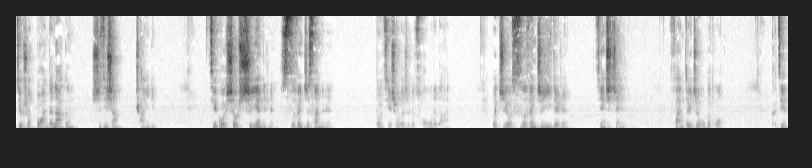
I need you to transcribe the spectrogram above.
就说短的那根实际上。长一点，结果受试验的人四分之三的人都接受了这个错误的答案，而只有四分之一的人坚持真理，反对这五个托。可见，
